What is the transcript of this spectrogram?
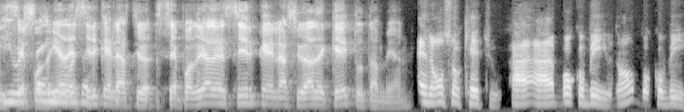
You were se saying podría decir que la se podría decir que la ciudad de Ketu también. and also Ketu, uh, uh, Bokobi, no Bokobi.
